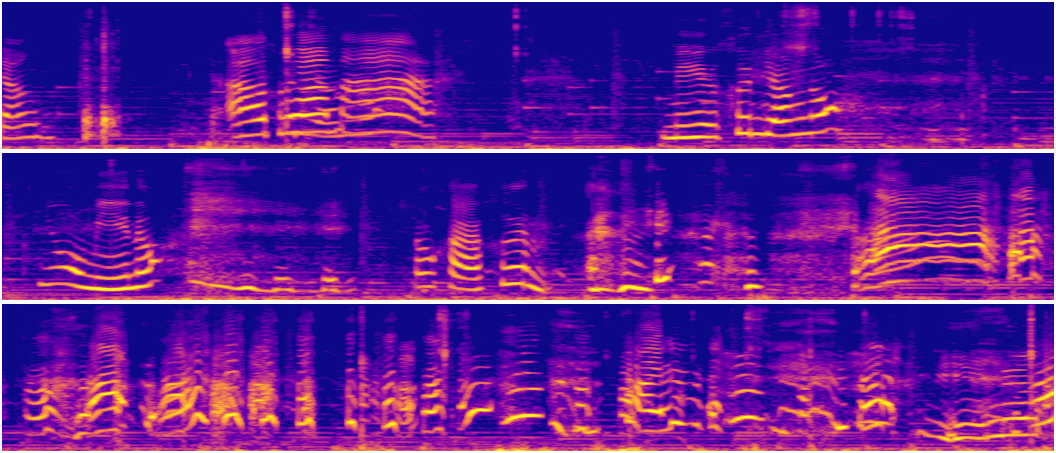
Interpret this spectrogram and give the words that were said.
ยัง เอาตัวมาหมีขึ้นยังเนาะ ยู่หมีเนาะเอาขาขึ้นหมีเลือก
